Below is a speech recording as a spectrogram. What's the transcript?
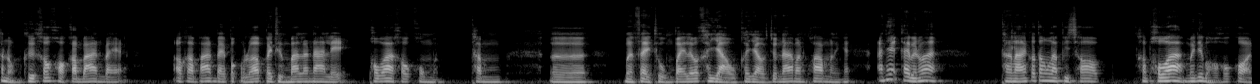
ขนมคือเขาขอกลับบ้านไปเอากลับบ้านไปปรากฏว่าไปถึงบ้านแล้วหน้าเละ เพราะว่าเขาคงแบบทำเออเหมือนใส่ถุงไปแล้วว่าเขย่าเขย่าจนหน้ามันคว่ำอะไรเงี้ย อันนี้กลายเป็นว่า ทางร้านก็ต้องรับผิดชอบเพราะว่าไม่ได้บอกเขาก่อน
